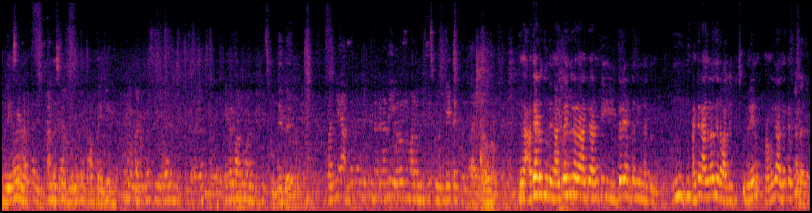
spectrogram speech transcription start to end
నేను అదే అడుగుతుంది నలభై ఐదు అంటే అంటే ఇద్దరు ఎంత తిన్నట్టు అంటే నలభై ఐదు వాళ్ళు ఇచ్చుకుని నేను మామూలుగా అందరికీ అలాగే.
